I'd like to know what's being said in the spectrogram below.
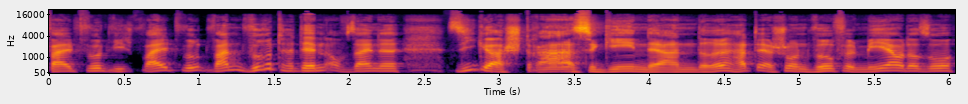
weit wird, wie weit wird, wann wird er denn auf seine Siegerstraße gehen, der andere? Hat er schon Würfel mehr oder so,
